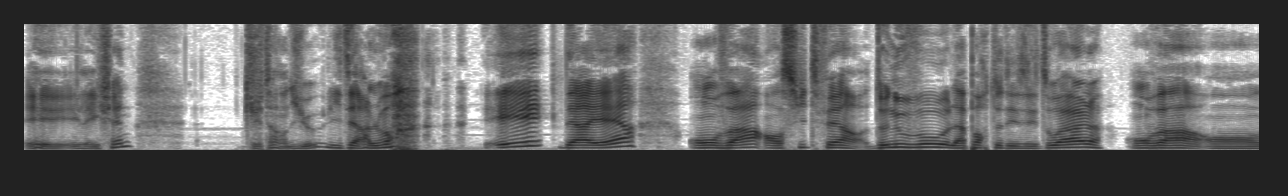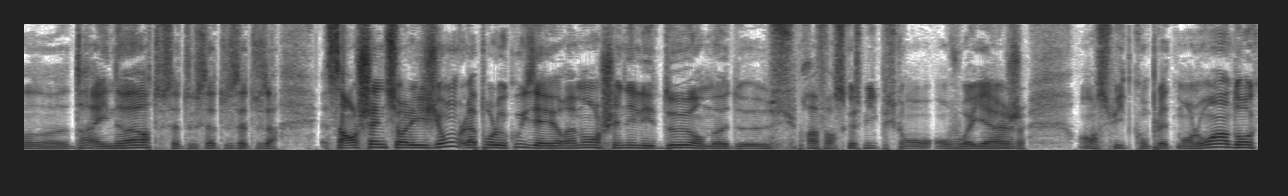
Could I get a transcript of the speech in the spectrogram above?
Et, et Leishen, qui est un dieu, littéralement. Et derrière, on va ensuite faire de nouveau la porte des étoiles, on va en Draenor, tout ça, tout ça, tout ça, tout ça. Ça enchaîne sur Légion, là pour le coup ils avaient vraiment enchaîné les deux en mode euh, supra-force cosmique puisqu'on voyage ensuite complètement loin. Donc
